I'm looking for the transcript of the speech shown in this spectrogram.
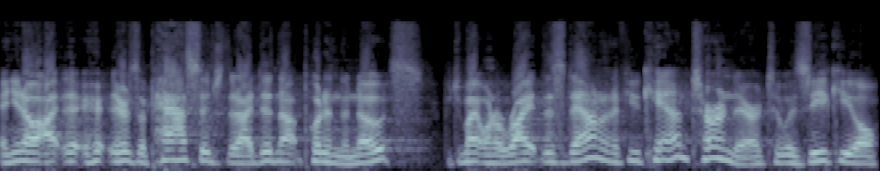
And you know, I, uh, there's a passage that I did not put in the notes, but you might want to write this down. And if you can, turn there to Ezekiel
